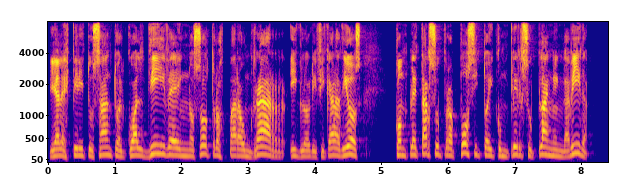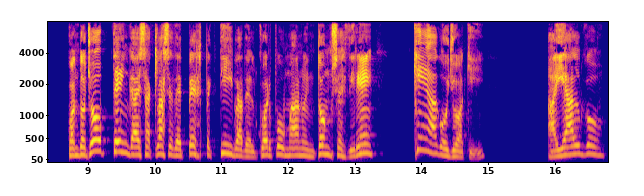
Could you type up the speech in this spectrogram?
y al Espíritu Santo, el cual vive en nosotros para honrar y glorificar a Dios, completar su propósito y cumplir su plan en la vida. Cuando yo obtenga esa clase de perspectiva del cuerpo humano, entonces diré, ¿qué hago yo aquí? ¿Hay algo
